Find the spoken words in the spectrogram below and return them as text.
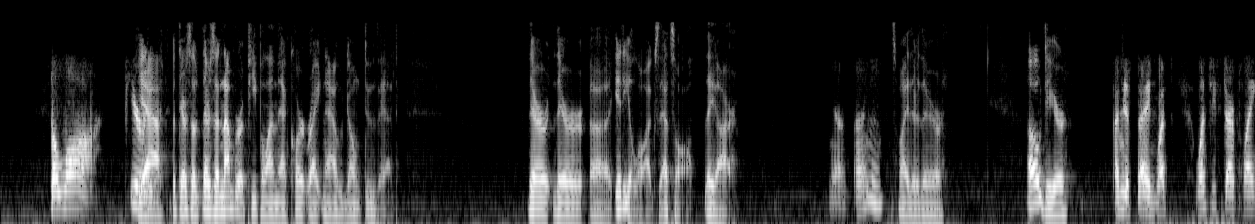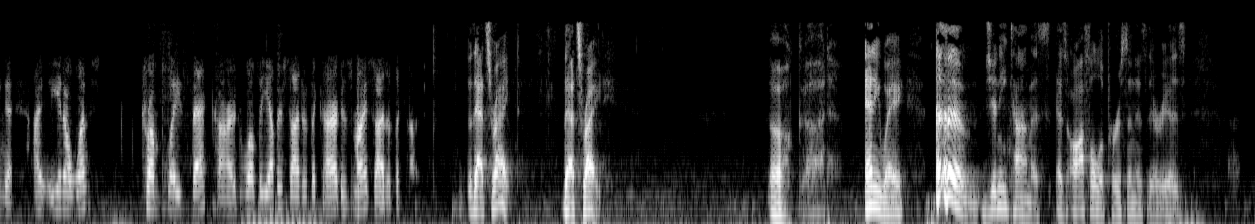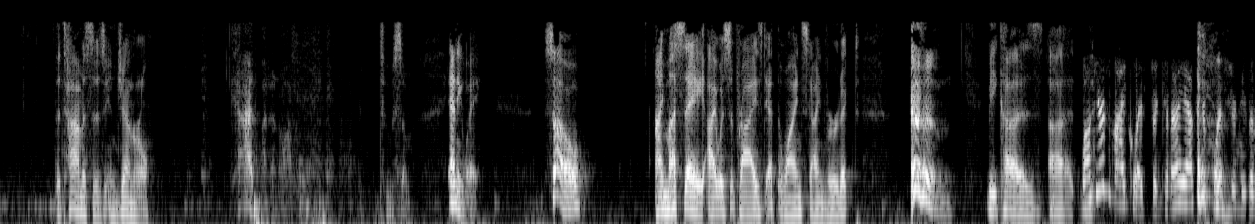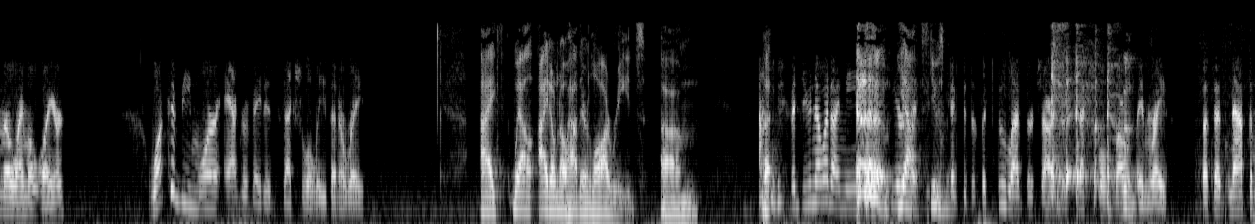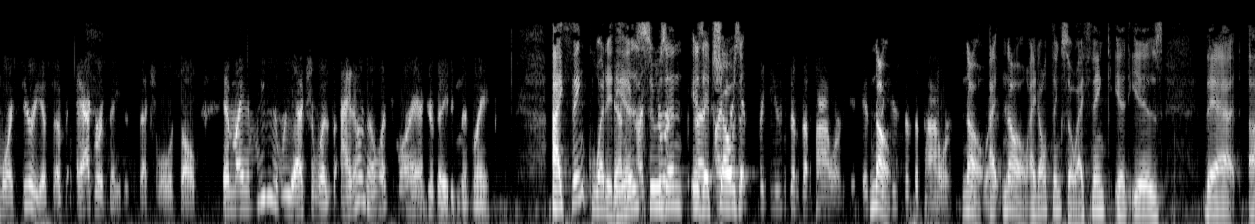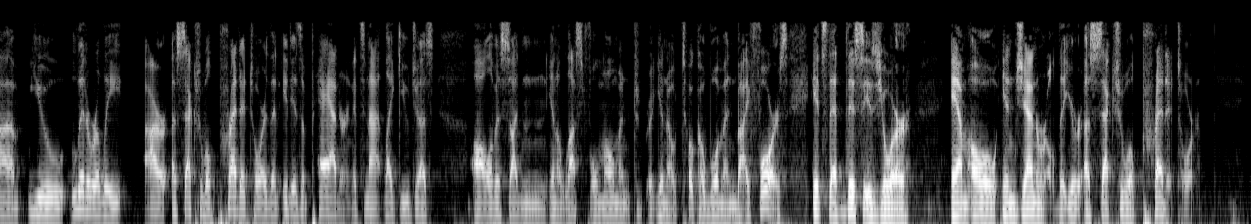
the law. Period. Yeah, but there's a there's a number of people on that court right now who don't do that. They're they're uh, ideologues. That's all they are. Yeah, I know. That's why they're there. Oh dear. I'm just saying once once you start playing it, I you know once Trump plays that card, well the other side of the card is my side of the card. That's right. That's right. Oh God. Anyway, Ginni Thomas, as awful a person as there is, the Thomases in general. God, what an awful twosome. Anyway, so I must say, I was surprised at the Weinstein verdict because. Uh, well, here's my question. Can I ask a question, even though I'm a lawyer? What could be more aggravated sexually than a rape? I well, I don't know how their law reads. Um, but, but do you know what I mean? yeah, excuse me. Of the two lesser charges, sexual assault and rape but that not the more serious of aggravated sexual assault. And my immediate reaction was, I don't know what's more aggravating than rape. I think what it and is, I'm Susan, sure is it shows I it's the use of the power. It's no, the use of the power. No, I, no, I don't think so. I think it is that um, you literally are a sexual predator. That it is a pattern. It's not like you just all of a sudden, in a lustful moment, you know, took a woman by force. It's that this is your MO in general, that you're a sexual predator.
